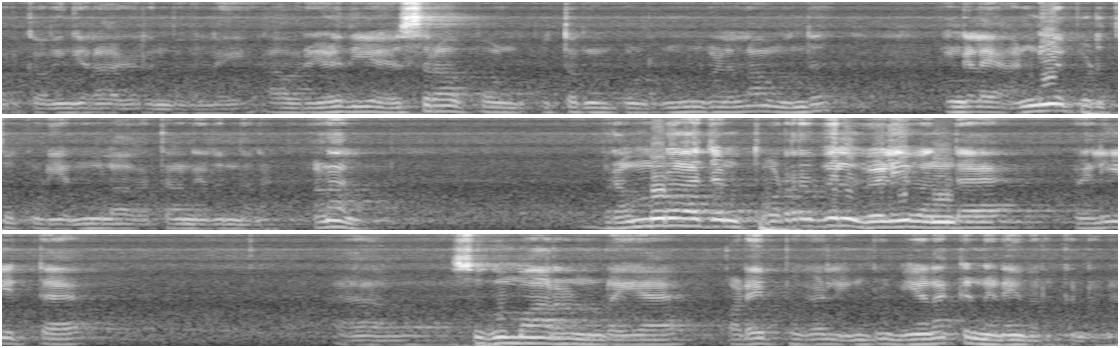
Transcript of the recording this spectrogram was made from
ஒரு கவிஞராக இருந்ததில்லை. அவர் எழுதிய எஸ்ரா போன்ற புத்தகம் போன்ற நூல்களெல்லாம் வந்து எங்களை அந்நியப்படுத்தக்கூடிய நூலாகத்தான் இருந்தன. ஆனால் பிரம்மராஜன் தொடர்பில் வெளிவந்த வெளியிட்ட சுகுமாரனுடைய படைப்புகள் இன்றும் எனக்கு நினைவிருக்கின்றன.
